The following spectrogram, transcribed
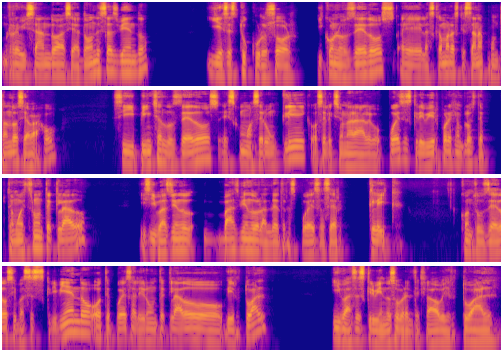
revisando hacia dónde estás viendo y ese es tu cursor. Y con los dedos, eh, las cámaras que están apuntando hacia abajo, si pinchas los dedos es como hacer un clic o seleccionar algo. Puedes escribir, por ejemplo, te, te muestra un teclado y si vas viendo, vas viendo las letras, puedes hacer clic con tus dedos y vas escribiendo o te puede salir un teclado virtual y vas escribiendo sobre el teclado virtual,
